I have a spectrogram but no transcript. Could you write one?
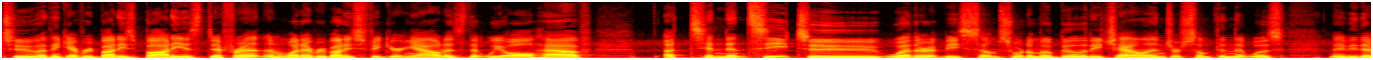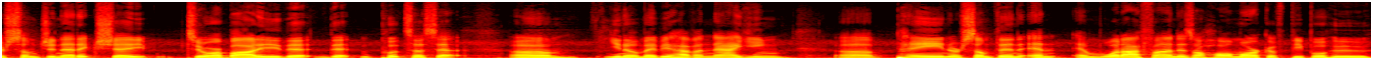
too. I think everybody's body is different, and what everybody's figuring out is that we all have a tendency to whether it be some sort of mobility challenge or something that was maybe there's some genetic shape to our body that that puts us at um, you know maybe have a nagging uh, pain or something. And and what I find is a hallmark of people who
